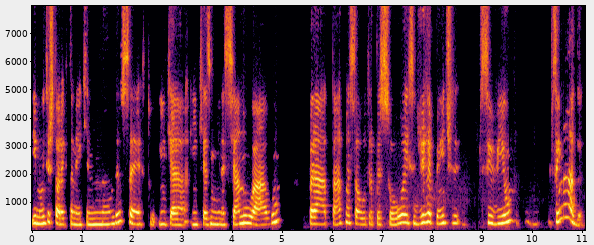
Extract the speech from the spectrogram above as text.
e muita história que também que não deu certo, em que, a, em que as meninas se anulavam para estar com essa outra pessoa e se de repente se viam sem nada,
